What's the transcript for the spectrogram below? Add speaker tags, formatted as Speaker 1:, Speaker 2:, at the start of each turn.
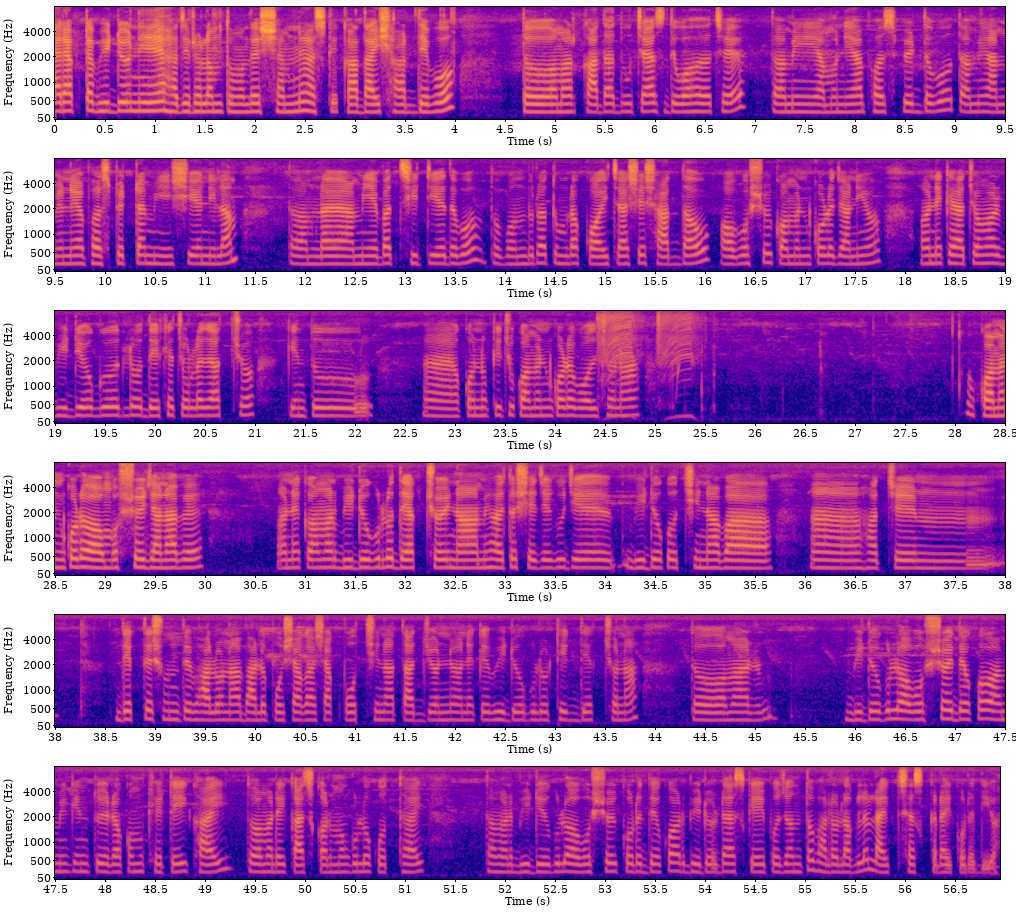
Speaker 1: আর একটা ভিডিও নিয়ে হাজির হলাম তোমাদের সামনে। আজকে কাদায় সার দেব। তো আমার কাদা দু চাষ দেওয়া হয়েছে। তো আমি অ্যামোনিয়া ফসফেট দেবো। তো আমি অ্যামোনিয়া ফসফেটটা মিশিয়ে নিলাম। তো আমরা, আমি এবার ছিটিয়ে দেব। তো বন্ধুরা, তোমরা কয় চাষে সার দাও অবশ্যই কমেন্ট করে জানিও। অনেকে আছো আমার ভিডিওগুলো দেখে চলে যাচ্ছ, কিন্তু কোনো কিছু কমেন্ট করে বলছো না। কমেন্ট করে অবশ্যই জানাবে। অনেকে আমার ভিডিওগুলো দেখছই না, আমি হয়তো সেজে গুজে ভিডিও করছি না বা হচ্ছে দেখতে শুনতে ভালো না, ভালো পোশাক আশাক পরছি না, তার জন্য অনেকে ভিডিওগুলো ঠিক দেখছ না। তো আমার ভিডিওগুলো অবশ্যই দেখো, আমি কিন্তু এরকম খেটেই খাই, তো আমার এই কাজকর্মগুলো করতে হয়। তো আমার ভিডিওগুলো অবশ্যই করে দেখো, আর ভিডিওটা আজকে এই পর্যন্ত। ভালো লাগলে লাইক সাবস্ক্রাইব করে দিও।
